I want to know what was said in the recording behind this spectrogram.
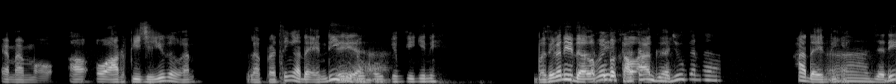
MMORPG gitu kan lah berarti nggak ada ending Iya. gitu game kayak gini berarti kan di dalamnya Tapi bakal ada enggak juga nah. ada endingnya Ah, jadi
